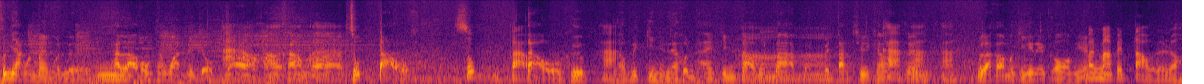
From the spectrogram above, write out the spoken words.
ทุกอย่างมันใหม่หมดเลยอืมถ้าเล่าคงทั้งวันไม่จบอะเอาเอาเอาคำๆว่าเอาซุปเต่า ซุปเต่าเต่าคือค่ะเราไม่กินอยู่แล้วคนไทยกินเต่าเหมือนบาปแบบไปตัดชีวิตเขาค่ะนั้นค่ะค่ะเวลาเขาเอามากินกันในกองเนี้ยมันมาเป็นเต่าเลยเหรอ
